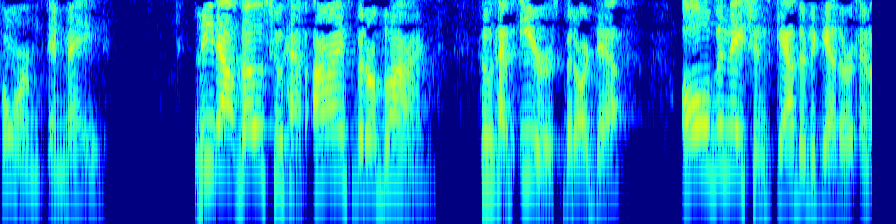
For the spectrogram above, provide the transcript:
formed and made. Lead out those who have eyes but are blind, who have ears but are deaf. All the nations gather together and,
